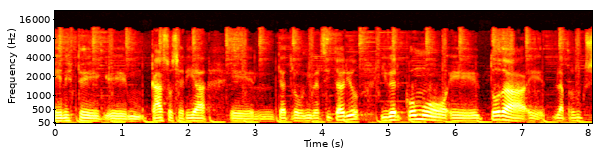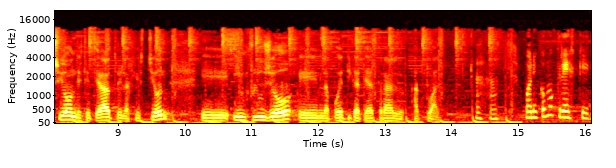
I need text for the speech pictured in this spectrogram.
en este caso sería el teatro universitario, y ver cómo eh, toda eh, la producción de este teatro y la gestión eh, influyó en la poética teatral actual. Ajá. Bueno, ¿y cómo crees que,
